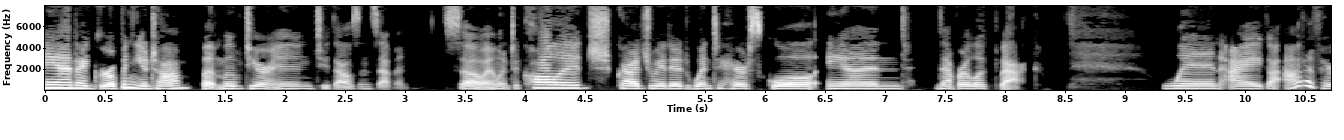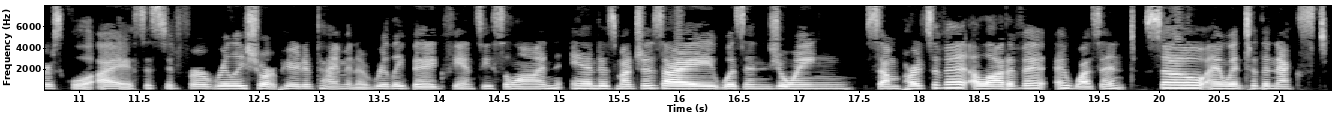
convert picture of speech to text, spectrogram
and I grew up in Utah but moved here in 2007. So I went to college, graduated, went to hair school, and never looked back when I got out of hair school, I assisted for a really short period of time in a really big fancy salon. And as much as I was enjoying some parts of it, a lot of it I wasn't. So I went to the next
